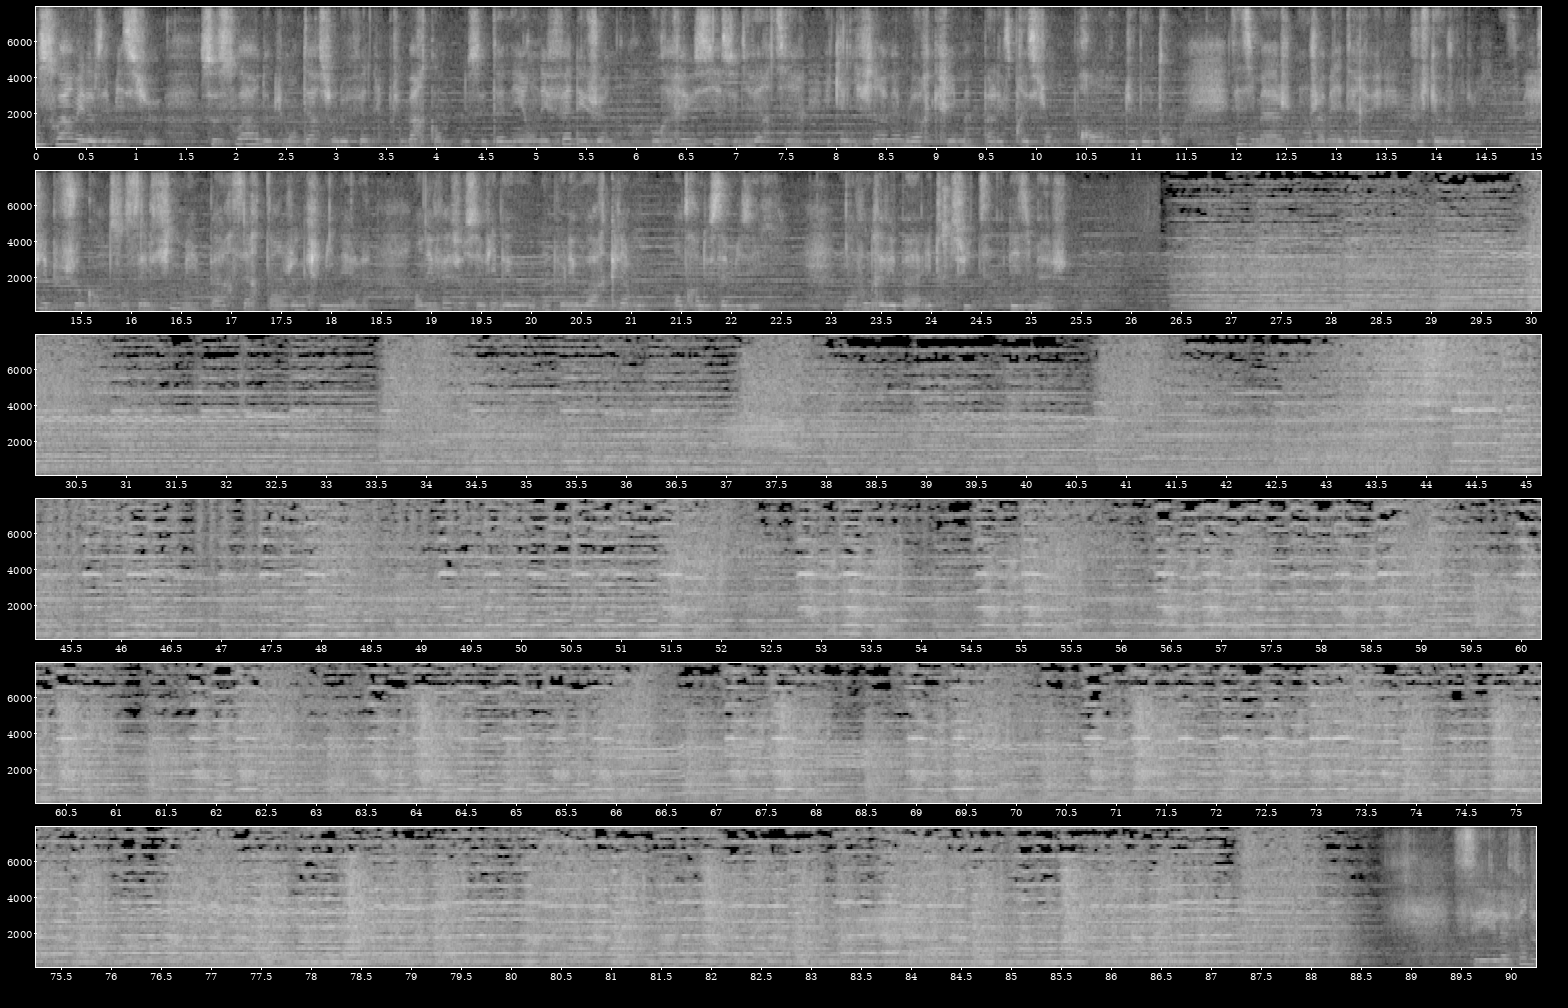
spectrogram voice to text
Bonsoir mesdames et messieurs. Ce soir, documentaire sur le fait le plus marquant de cette année. En effet, des jeunes auraient réussi à se divertir et qualifieraient même leur crime par l'expression prendre du bon temps. Ces images n'ont jamais été révélées jusqu'à aujourd'hui. Les images les plus choquantes sont celles filmées par certains jeunes criminels. En effet, sur ces vidéos, on peut les voir clairement en train de s'amuser. Non, vous ne rêvez pas, et tout de suite, les images.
